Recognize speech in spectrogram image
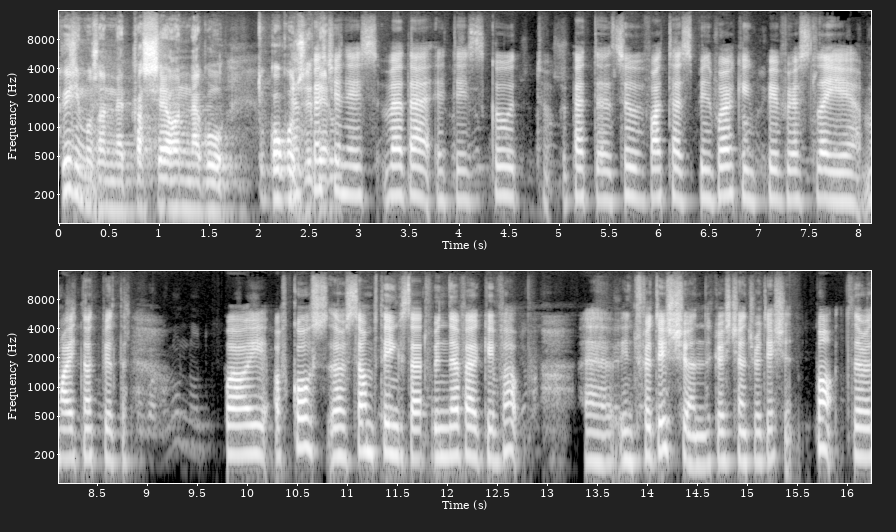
küsimus on, et kas see on nagu kogu the see question is whether it is good that uh, so what has been working previously might not be the, why of course there are some things that we never give up uh, in tradition christian tradition but there are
